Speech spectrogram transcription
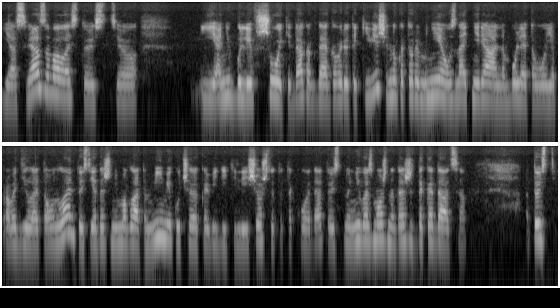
я связывалась, то есть э, и они были в шоке, да, когда я говорю такие вещи, ну, которые мне узнать нереально. Более того, я проводила это онлайн, то есть я даже не могла там мимику человека видеть или еще что-то такое, да, то есть, ну, невозможно даже догадаться. То есть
